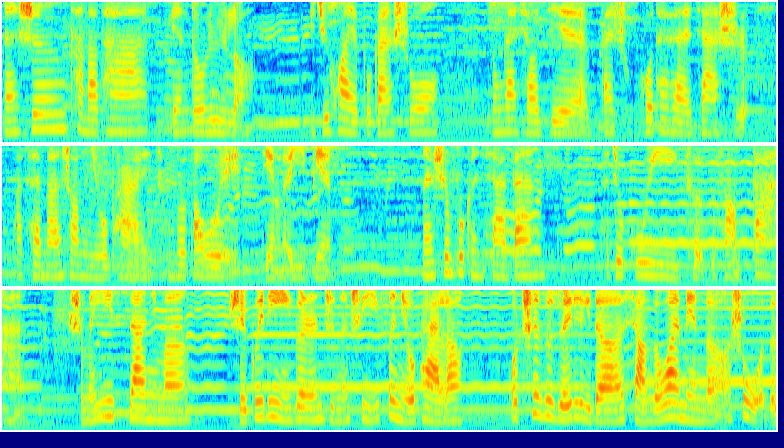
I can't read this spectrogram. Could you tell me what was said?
男生看到他，脸都绿了，一句话也不敢说。勇敢小姐摆出阔太太的架势，把菜单上的牛排从头到尾点了一遍。男生不肯下单，他就故意扯着嗓子大喊：“什么意思啊？你们谁规定一个人只能吃一份牛排了？我吃着嘴里的，想着外面的，是我的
